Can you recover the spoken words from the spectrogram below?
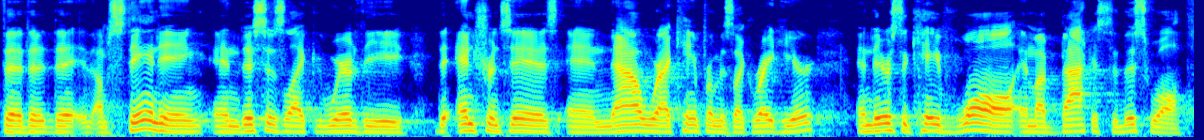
the, the, the, I'm standing, and this is like where the, the entrance is. And now where I came from is like right here. And there's the cave wall, and my back is to this wall.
